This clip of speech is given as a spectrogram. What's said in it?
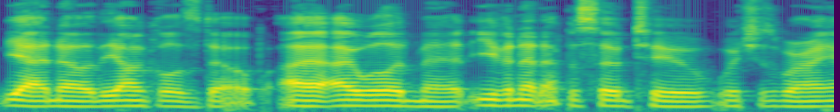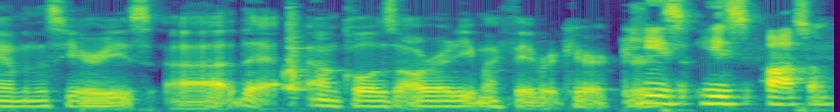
Yeah, no, the uncle is dope. I, I will admit, even at episode two, which is where I am in the series, uh, the uncle is already my favorite character. He's he's awesome.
